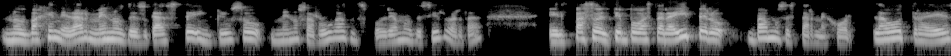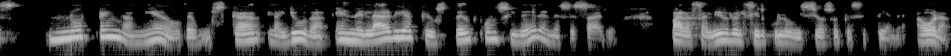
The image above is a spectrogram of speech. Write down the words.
nos va a generar menos desgaste, incluso menos arrugas, podríamos decir, ¿verdad? El paso del tiempo va a estar ahí, pero vamos a estar mejor. La otra es, no tenga miedo de buscar la ayuda en el área que usted considere necesario para salir del círculo vicioso que se tiene. Ahora,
